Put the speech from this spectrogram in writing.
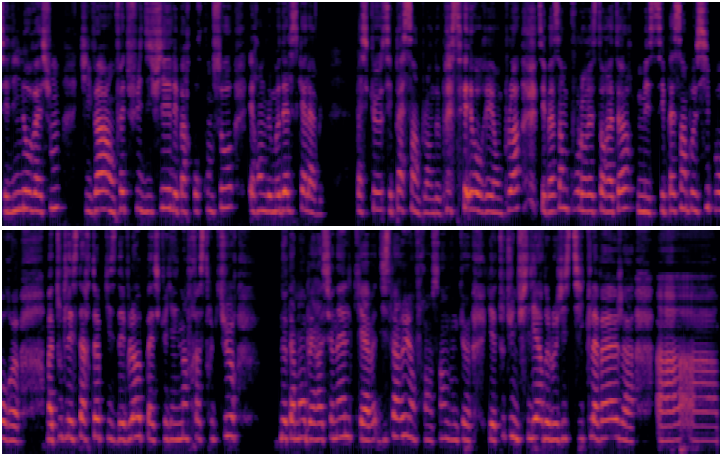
c'est l'innovation qui va en fait fluidifier les parcours conso et rendre le modèle scalable. Parce que c'est pas simple hein, de passer au réemploi. C'est pas simple pour le restaurateur, mais c'est pas simple aussi pour euh, bah, toutes les startups qui se développent parce qu'il y a une infrastructure notamment opérationnelle qui a disparu en France. Hein. Donc, euh, il y a toute une filière de logistique, lavage. Bah,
